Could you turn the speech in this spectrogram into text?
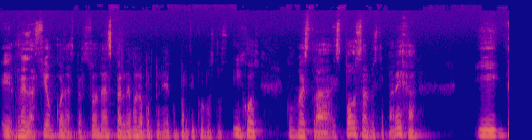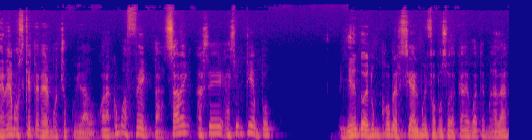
eh, relación con las personas, perdemos la oportunidad de compartir con nuestros hijos, con nuestra esposa, nuestra pareja, y tenemos que tener mucho cuidado. Ahora, ¿cómo afecta? Saben, hace, hace un tiempo, yendo en un comercial muy famoso de acá de Guatemala,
